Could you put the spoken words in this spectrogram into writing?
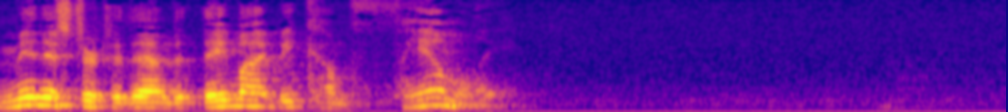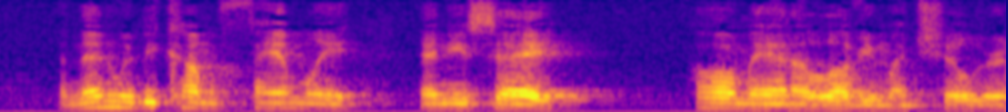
minister to them that they might become family. And then we become family, and you say, Oh man, I love you, my children.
